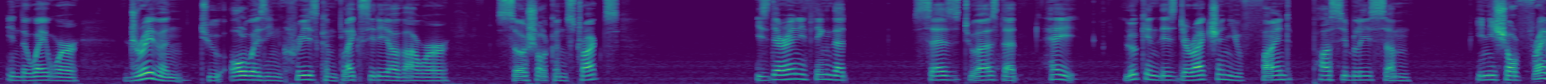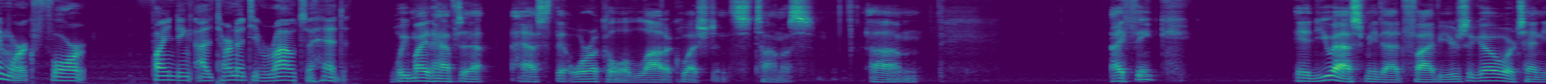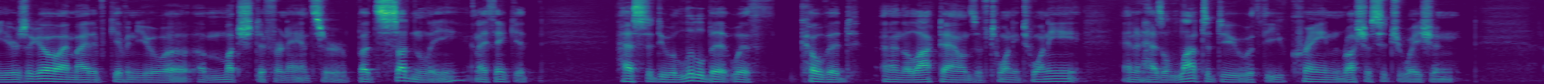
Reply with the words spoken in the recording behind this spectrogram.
in the way we're driven to always increase complexity of our social constructs. Is there anything that says to us that, hey, look in this direction, you find possibly some initial framework for finding alternative routes ahead. We might have to ask the Oracle a lot of questions, Thomas. Um, I think, had you asked me that five years ago or 10 years ago, I might have given you a, a much different answer. But suddenly, and I think it has to do a little bit with COVID and the lockdowns of 2020, and it has a lot to do with the Ukraine Russia situation.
